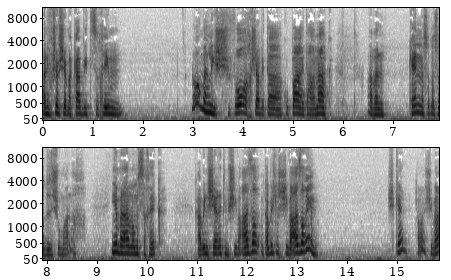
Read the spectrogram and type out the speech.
אני חושב שמכבי צריכים, לא אומר לשבור עכשיו את הקופה, את הארנק, אבל כן לנסות לעשות איזשהו מהלך. אם הבן אדם לא משחק, מכבי נשארת עם שבעה זרים, מכבי יש לה שבעה זרים. כן, כמה? שבעה?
